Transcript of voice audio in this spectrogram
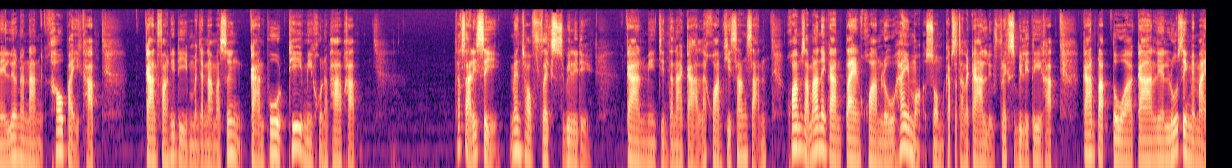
ในเรื่องนั้นๆ เข้าไปอีกครับ การฟังที่ดีมันจะนำมาซึ่งการพูดที่มีคุณภาพครับ ทักษะที่ 4 mental flexibility การมีจินตนาการและความคิดสร้างสรรค์ ความสามารถในการแปลงความรู้ให้เหมาะสมกับสถานการณ์หรือ flexibility ครับ การปรับตัวการเรียนรู้สิ่งใหม่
